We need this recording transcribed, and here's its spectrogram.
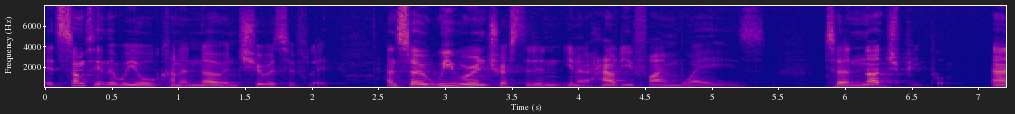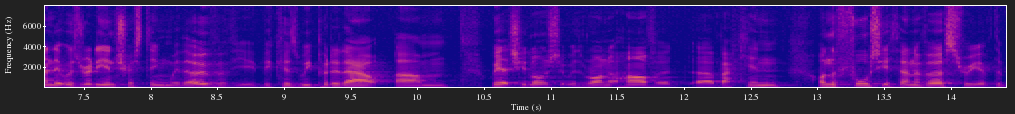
It's something that we all kind of know intuitively. And so we were interested in, you know, how do you find ways to nudge people? And it was really interesting with Overview because we put it out. Um, we actually launched it with Ron at Harvard uh, back in on the 40th anniversary of the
